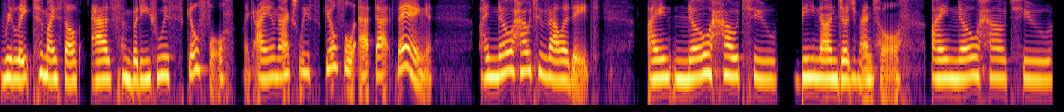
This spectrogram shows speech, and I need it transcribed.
relate to myself as somebody who is skillful. Like I am actually skillful at that thing. I know how to validate. I know how to be non judgmental. I know how to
